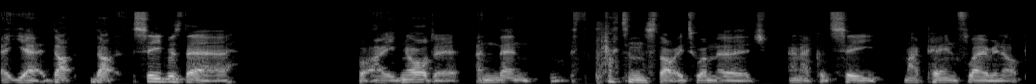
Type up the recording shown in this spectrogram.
uh, yeah, that that seed was there, but I ignored it, and then hmm. patterns started to emerge, and I could see my pain flaring up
